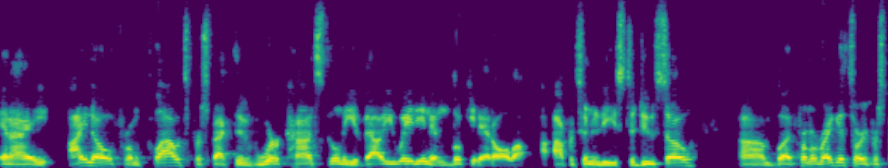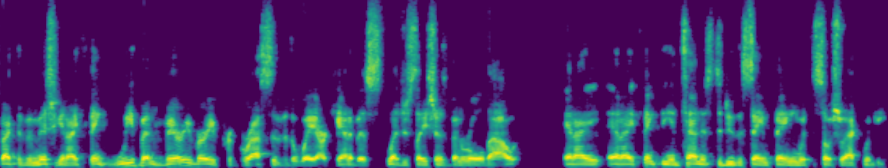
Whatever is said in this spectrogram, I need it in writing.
and I I know from Cloud's perspective, we're constantly evaluating and looking at all opportunities to do so. Um, but from a regulatory perspective in Michigan, I think we've been very, very progressive the way our cannabis legislation has been rolled out. And I and I think the intent is to do the same thing with social equity.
